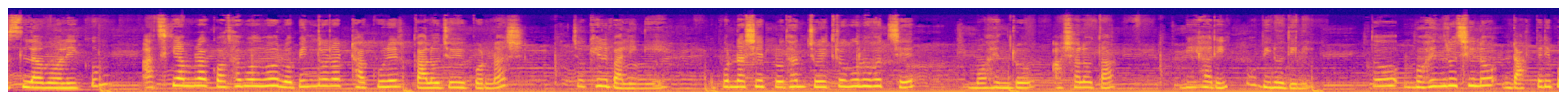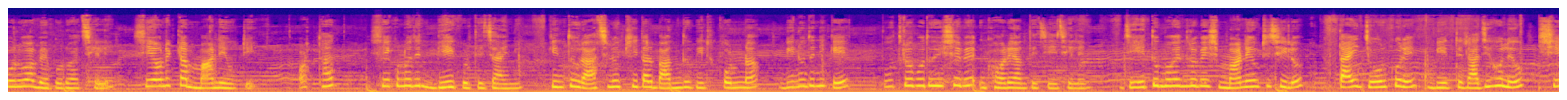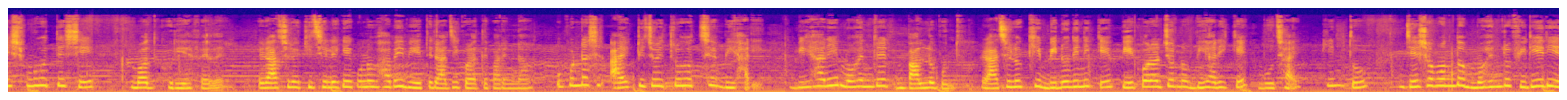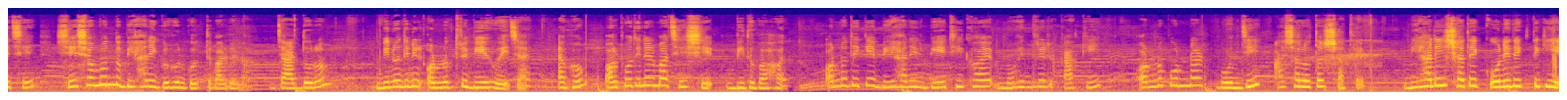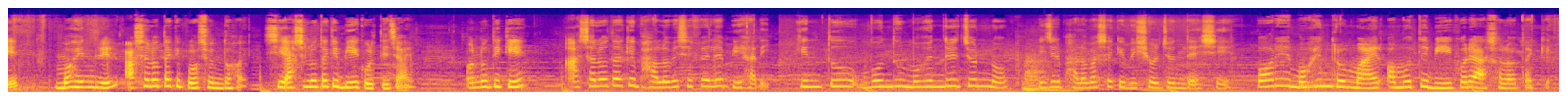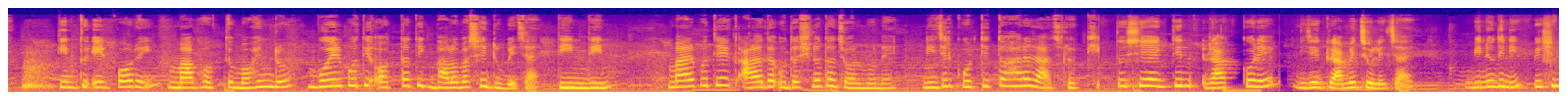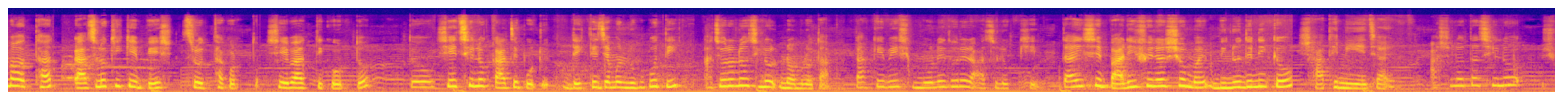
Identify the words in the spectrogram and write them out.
আসসালামু আলাইকুম আজকে আমরা কথা বলব রবীন্দ্রনাথ ঠাকুরের কালোজয়ী উপন্যাস, চোখের বালি নিয়ে। উপন্যাসের প্রধান চরিত্রগুলো হচ্ছে মহেন্দ্র আশালতা, বিহারী ও বিনোদিনী। তো মহেন্দ্র ছিল ডাক্তারি পড়ুয়া, বেপরুয়া ছেলে। সে অনেকটা মানে ওঠে অর্থাৎ সে কোনোদিন বিয়ে করতে চায়নি। কিন্তু রাজলক্ষ্মী তার বান্ধবীর কন্যা বিনোদিনীকে পুত্রবধূ হিসেবে ঘরে আনতে চেয়েছিলেন। যেহেতু মহেন্দ্র বেশ মানে উঠেছিল, তাই জোর করে বিয়েতে রাজি হলেও শেষ মুহূর্তে সে মদ ঘুরিয়ে ফেলে। রাজলক্ষ্মী ছেলেকে কোনোভাবেই বিয়েতে রাজি করাতে পারেন না। উপন্যাসের আরেকটি চরিত্র হচ্ছে বিহারী। বিহারী মহেন্দ্রের বাল্যবন্ধু। রাজলক্ষ্মী বিনোদিনীকে বিয়ে করার জন্য বিহারীকে বুঝায়, কিন্তু যে সম্বন্ধ মহেন্দ্র ফিরিয়ে দিয়েছে, সে সম্বন্ধ বিহারী গ্রহণ করতে পারবে না। যার দরুন বিনোদিনীর অন্যত্রে বিয়ে হয়ে যায় এবং অল্প দিনের মাঝে সে বিধবা হয়। অন্যদিকে বিহারীর বিয়ে ঠিক হয় মহেন্দ্রের কাকি অন্নপূর্ণার বঞ্জি আশালতার সাথে। বিহারীর সাথে কোণে দেখতে গিয়ে মহেন্দ্রের আশালতাকে পছন্দ হয়। সে আশালতাকে বিয়ে করতে যায়। অন্যদিকে আশালতাকে ভালোবেসে ফেলে বিহারি। কিন্তু বন্ধু মহেন্দ্রের জন্য নিজের ভালোবাসাকে বিসর্জন দেয় সে। পরে মহেন্দ্র মায়ের অমতে বিয়ে করে আশালতাকে। কিন্তু এরপরেই মা ভক্ত মহেন্দ্র বইয়ের প্রতি অত্যাধিক ভালোবাসায় ডুবে যায় তিন দিন। মায়ের প্রতি এক আলাদা উদাসীনতা জন্ম নেয়। নিজের কর্তৃত্ব হারা রাজলক্ষ্মী। তো সে একদিন রাগ করে নিজের গ্রামে চলে যায়। বিনোদিনী পিসিমা অর্থাৎ রাজলক্ষ্মীকে বেশ শ্রদ্ধা করত সেবার্তি করত। তো সে ছিল কাজে পটু। দেখতে যেমন রূপবতী, আচরণেও ছিল নম্রতা। তাকে বেশ মনে ধরে রাজলক্ষ্মী। তাই সে বাড়ি ফেরার সময় বিনোদিনীকেও সাথে নিয়ে যায়। আশলতা ছিল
